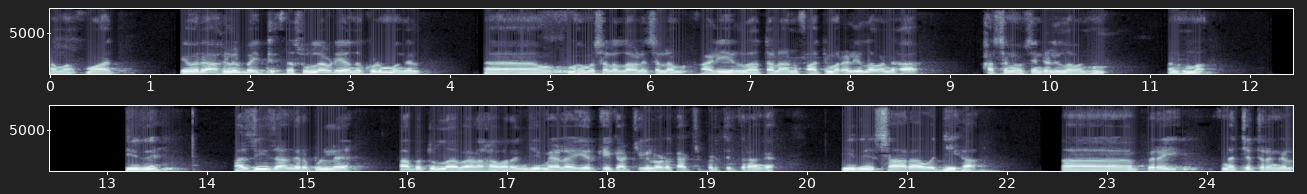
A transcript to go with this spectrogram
ஆமாம் முஹாத். இவர் அகலுல் பைத் ரசூல்லாவுடைய அந்த குடும்பங்கள். ஆஹ், முகமது சல்லா அலுவலம் அலி அல்லா தலானு ஃபாத்திமர் அலி அல்லா வன்ஹா ஹசன் ஹுசைன் அலி அல்லா வன்ஹும் அன்ஹுமா. இது அசீஸாங்கிற புள்ள ஆபத்துல்லாவை அழகாக வரைஞ்சி மேலே இயற்கை காட்சிகளோட காட்சிப்படுத்தியிருக்கிறாங்க இது சாரா வஜிஹா பிறை நட்சத்திரங்கள்.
